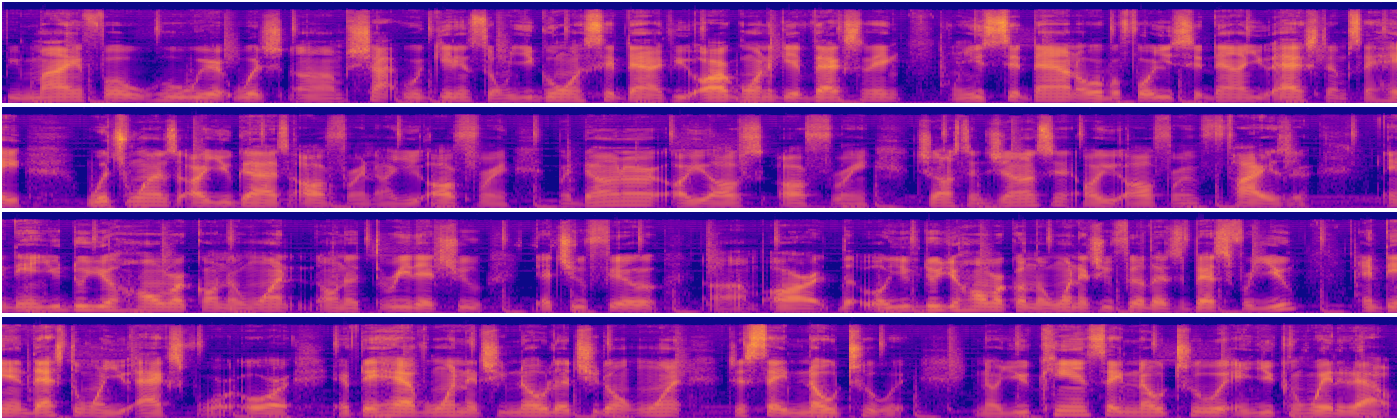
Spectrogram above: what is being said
be mindful who we're which um, shot we're getting. So when you go and sit down, if you are going to get vaccinated, when you sit down or before you sit down, you ask them, say, hey, which ones are you guys offering? Are you offering Moderna? Are you offering Johnson Johnson? Are you offering Pfizer? and then you do your homework on the one on the three that you that you feel um, are the, or you do your homework on the one that you feel that's best for you and then that's the one you ask for or if they have one that you know that you don't want just say no to it. You know you can say no to it and you can wait it out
